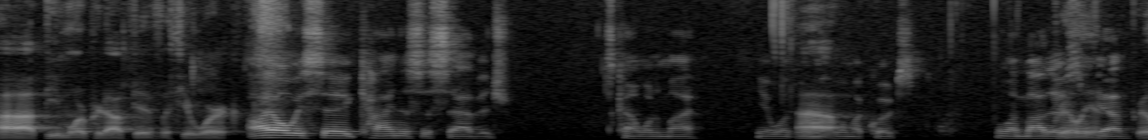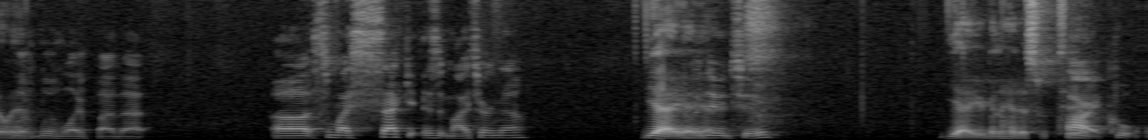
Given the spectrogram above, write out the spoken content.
uh, be more productive with your work. I always say kindness is savage. It's kind of one of my, you know, one, one, of, my, Ah. one of my quotes, one of my mottos. Brilliant, yeah, brilliant. Live, live life by that. Uh, so my second is it my turn now? Yeah, yeah, Am I yeah. doing two? Yeah, you're to hit us with two. All right, cool.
